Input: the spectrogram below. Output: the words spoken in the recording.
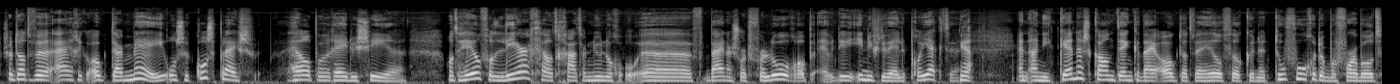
Zodat we eigenlijk ook daarmee onze kostprijs helpen reduceren. Want heel veel leergeld gaat er nu nog uh, bijna een soort verloren op die individuele projecten. Ja. En aan die kenniskant denken wij ook dat we heel veel kunnen toevoegen. Door bijvoorbeeld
